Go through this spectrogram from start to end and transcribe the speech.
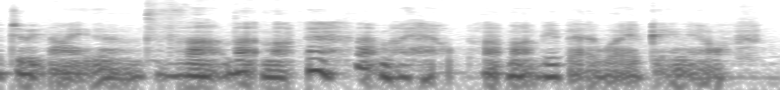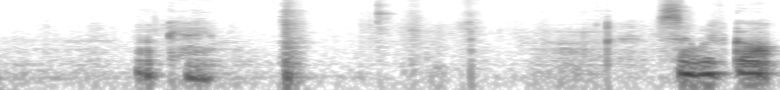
I do it like that that might eh, that might help. That might be a better way of getting it off. Okay. So we've got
